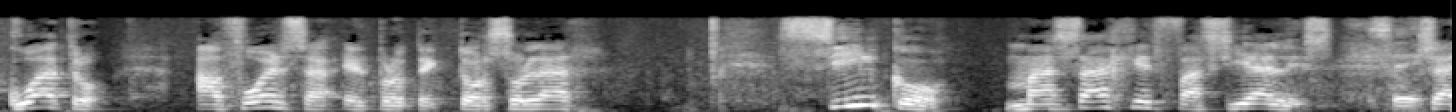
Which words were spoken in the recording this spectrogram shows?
Cuatro, a fuerza el protector solar. Cinco, masajes faciales. Sí. O sea,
